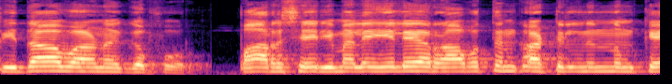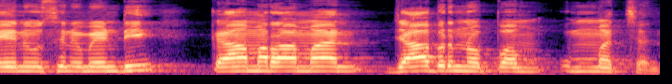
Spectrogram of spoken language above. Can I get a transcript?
പിതാവാണ് ഗഫൂർ. പാറശ്ശേരി മലയിലെ റാവത്തൻകാട്ടിൽ നിന്നും കേനൂസിനു വേണ്ടി ക്യാമറാമാൻ ജാബിറിനൊപ്പം ഉമ്മച്ചൻ.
